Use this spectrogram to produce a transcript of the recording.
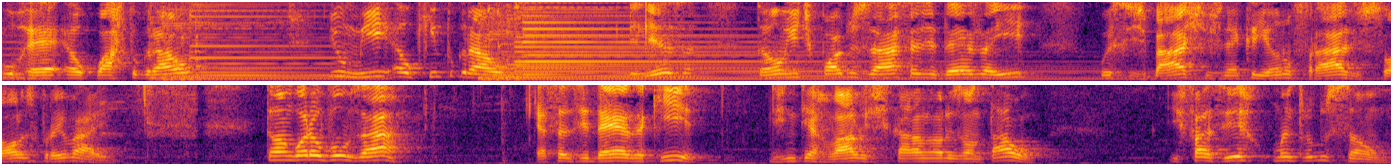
o Ré é o quarto grau e o Mi é o quinto grau, beleza? Então a gente pode usar essas ideias aí com esses baixos, né, criando frases, solos por aí vai. Então agora eu vou usar essas ideias aqui de intervalos de escala na horizontal e fazer uma introdução.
